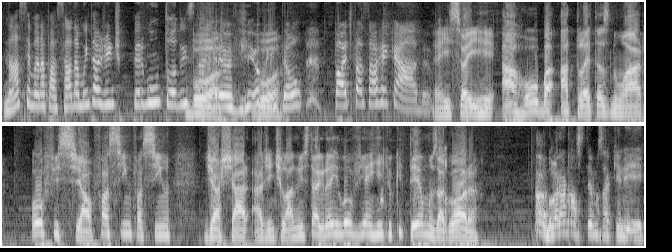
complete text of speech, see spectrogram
na semana passada, muita gente perguntou do Instagram, boa, viu? Boa. Então, pode passar o recado. É isso aí, arroba Atletas no Ar Oficial. Facinho, facinho de achar a gente lá no Instagram. E Lovia Henrique, o que temos agora? Agora nós temos aquele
